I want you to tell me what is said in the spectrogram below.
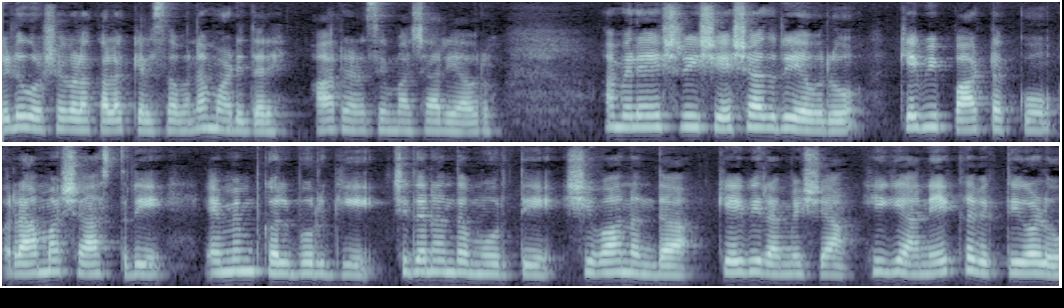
ಏಳು ವರ್ಷಗಳ ಕಾಲ ಕೆಲಸವನ್ನು ಮಾಡಿದ್ದಾರೆ, ಆರ್ ನರಸಿಂಹಾಚಾರ್ಯ ಅವರು. ಆಮೇಲೆ ಶ್ರೀ ಶೇಷಾದ್ರಿ ಅವರು, K B Pathak, Ramashastri, M M Kalburgi, Chidananda Murthy, Shivananda, K V Ramesh ಹೀಗೆ ಅನೇಕ ವ್ಯಕ್ತಿಗಳು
